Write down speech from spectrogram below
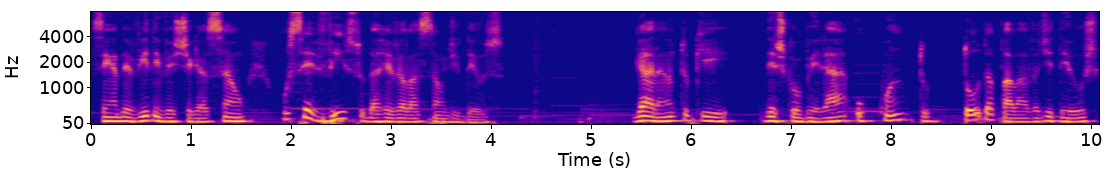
sem a devida investigação, o serviço da revelação de Deus Garanto que descobrirá o quanto toda a palavra de Deus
